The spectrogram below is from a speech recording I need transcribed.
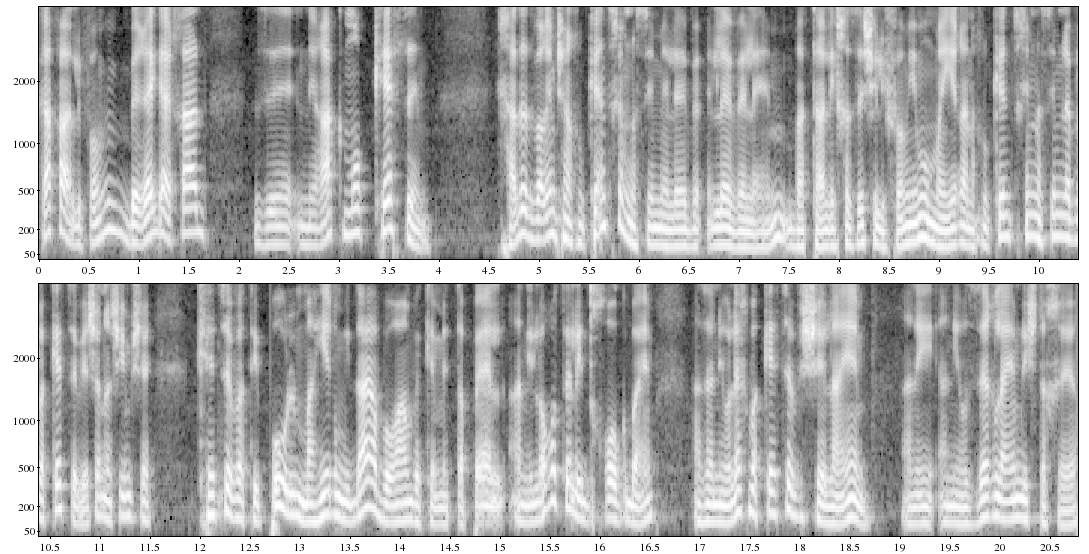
ככה לפעמים ברגע אחד זה נראה כמו קסם. אחד הדברים שאנחנו כן צריכים לשים לב, לב אליהם בתהליך הזה שלפעמים הוא מהיר אנחנו כן צריכים לשים לב לקצב יש אנשים שקצב הטיפול מהיר מדי עבורם וכמטפל אני לא רוצה לדחוק בהם אז אני הולך בקצב שלהם. אני, אני עוזר להם להשתחרר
